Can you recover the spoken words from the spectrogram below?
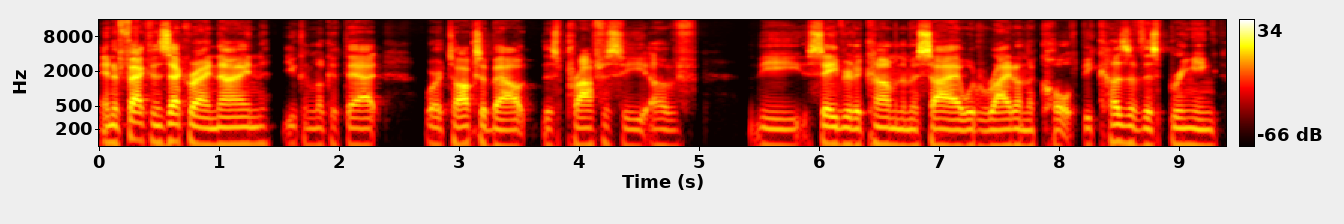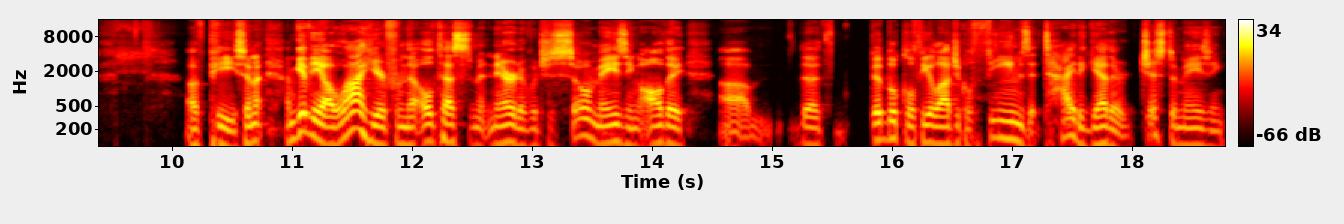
And in fact, in Zechariah 9, you can look at that where it talks about this prophecy of the Savior to come and the Messiah would ride on the colt because of this bringing of peace. And I'm giving you a lot here from the Old Testament narrative, which is so amazing. All the um, the biblical theological themes that tie together just amazing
